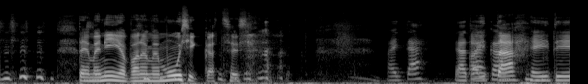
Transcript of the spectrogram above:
teeme nii ja paneme muusikat siis aitäh, head aega! aitäh, Heidi!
